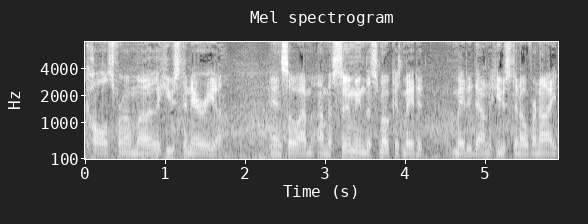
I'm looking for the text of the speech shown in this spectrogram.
calls from uh, the Houston area, and so I'm, I'm assuming the smoke has made it made it down to Houston overnight.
